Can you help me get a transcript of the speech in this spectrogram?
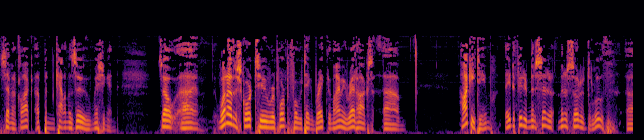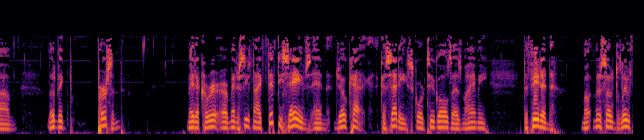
seven o'clock up in Kalamazoo, Michigan. So uh, one other score to report before we take a break: the Miami Redhawks um, hockey team they defeated Minnesota, Minnesota Duluth. Um, Ludvig Persson made a career or made a season high 50 saves, and Joe Cassetti scored two goals as Miami defeated Minnesota Duluth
